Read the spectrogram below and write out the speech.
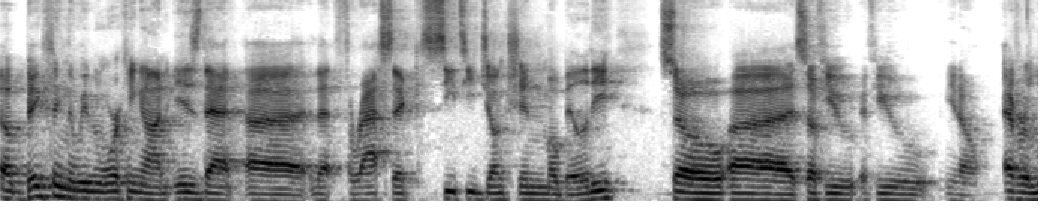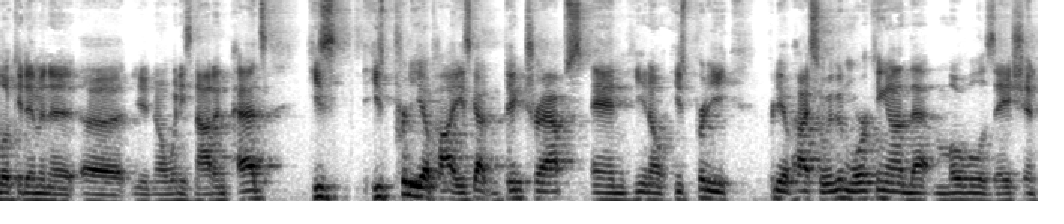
A big thing that we've been working on is that uh, that thoracic CT junction mobility. So, uh, so if you if you you know ever look at him in a uh, you know when he's not in pads, he's he's pretty up high. He's got big traps, and you know he's pretty pretty up high. So we've been working on that mobilization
